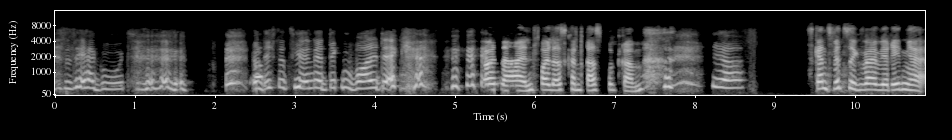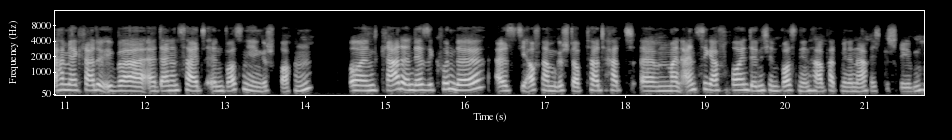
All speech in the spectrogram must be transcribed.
Sehr gut. Und ich sitze hier in der dicken Wolldecke. Oh nein, voll das Kontrastprogramm. Ja. ist ganz witzig, weil wir reden ja, haben ja gerade über äh, deine Zeit in Bosnien gesprochen. Und gerade in der Sekunde, als die Aufnahme gestoppt hat, hat ähm, mein einziger Freund, den ich in Bosnien habe, hat mir eine Nachricht geschrieben.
